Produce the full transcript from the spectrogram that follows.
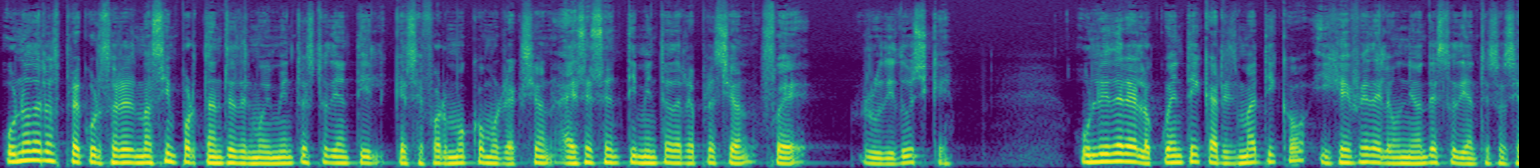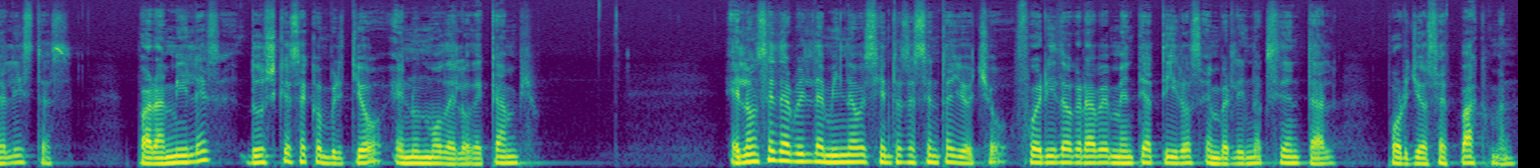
Uno de los precursores más importantes del movimiento estudiantil que se formó como reacción a ese sentimiento de represión fue Rudy Duschke, un líder elocuente y carismático y jefe de la Unión de Estudiantes Socialistas. Para miles, Duschke se convirtió en un modelo de cambio. El 11 de abril de 1968 fue herido gravemente a tiros en Berlín Occidental por Joseph Bachmann,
